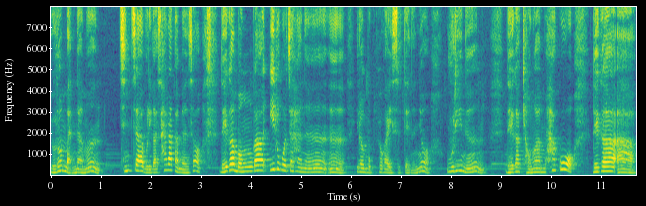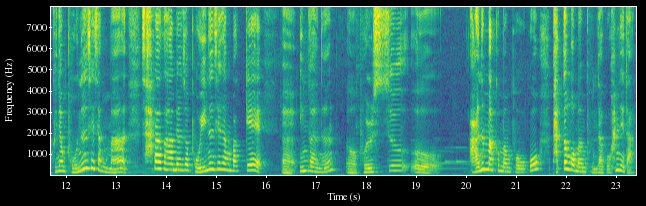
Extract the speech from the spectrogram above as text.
요런 만남은 진짜 우리가 살아가면서 내가 뭔가 이루고자 하는 응, 이런 목표가 있을 때는요. 우리는 내가 경험하고 내가 아, 그냥 보는 세상만 살아가면서 보이는 세상밖에 에, 인간은 어, 볼수 어, 아는 만큼만 보고 봤던 것만 본다고 합니다.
